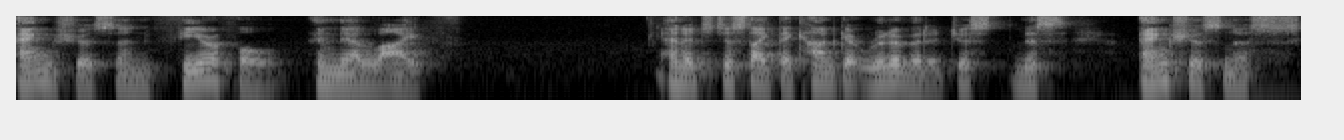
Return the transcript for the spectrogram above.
anxious and fearful in their life. And it's just like they can't get rid of it. It just, this anxiousness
